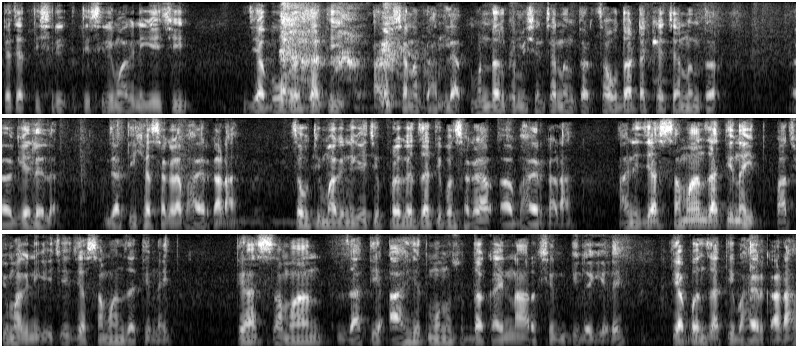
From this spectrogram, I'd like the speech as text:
त्याच्यात तिसरी तिसरी मागणी घ्यायची ज्या बोगस जाती आरक्षणात घातल्यात मंडल कमिशनच्या नंतर चौदा टक्क्याच्या नंतर गेलेल्या गेलेलं जाती ह्या सगळ्या बाहेर काढा. चौथी मागणी घ्यायची प्रगत जाती पण सगळ्या बाहेर काढा. आणि ज्या समान जाती नाहीत पाचवी मागणी घ्यायची ज्या समान जाती नाहीत त्या समान जाती आहेत म्हणूनसुद्धा काहींना आरक्षण दिलं गेलं आहे त्या पण जाती बाहेर काढा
